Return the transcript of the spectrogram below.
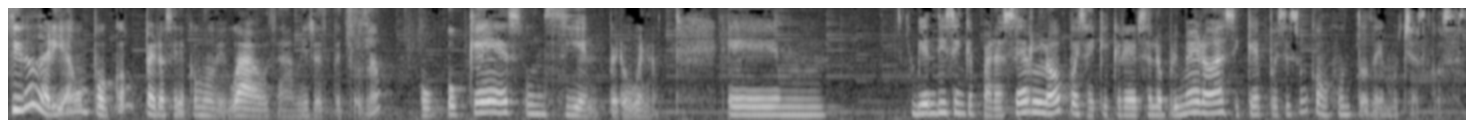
sí dudaría un poco, pero sería como de wow, o sea, mis respetos, ¿no? O, qué es un 100, pero bueno. Em, Bien dicen que para hacerlo pues hay que creérselo primero, así que pues es un conjunto de muchas cosas.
